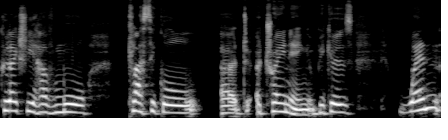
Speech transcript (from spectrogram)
could actually have more classical uh, t- uh, training because when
